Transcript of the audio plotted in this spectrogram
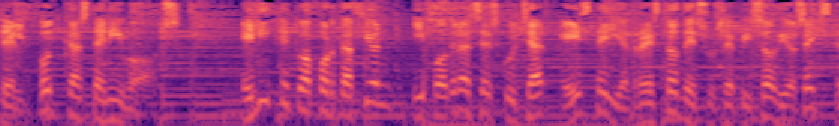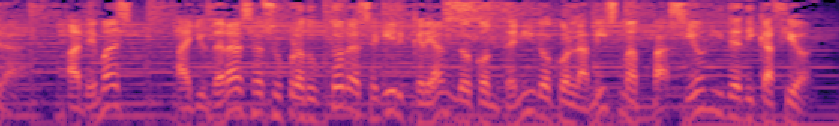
del podcast de Nivos. Elige tu aportación y podrás escuchar este y el resto de sus episodios extra. Además, ayudarás a su productor a seguir creando contenido con la misma pasión y dedicación.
